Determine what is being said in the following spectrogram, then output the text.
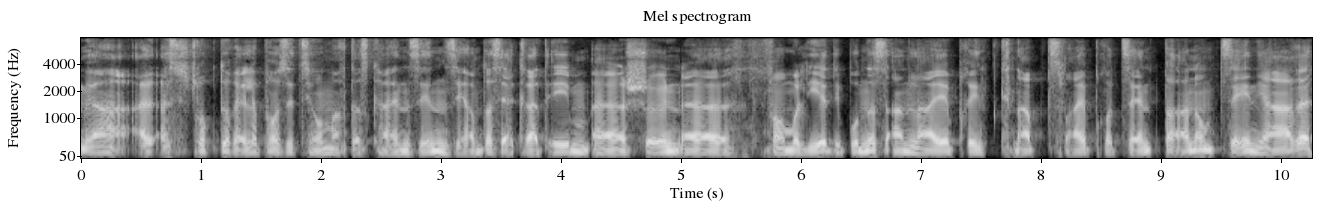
Ja, als strukturelle Position macht das keinen Sinn. Sie haben das ja gerade eben äh, schön äh, formuliert. Die Bundesanleihe bringt knapp zwei Prozent per annum, zehn Jahre.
